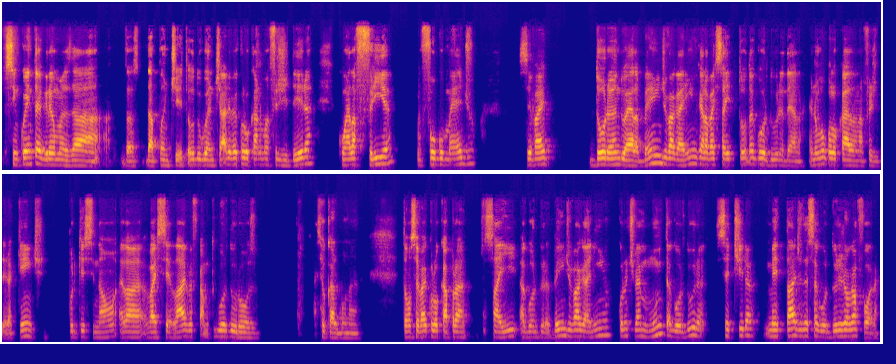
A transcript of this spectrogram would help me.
50 gramas da, da, da ou do guanciale vai colocar numa frigideira com ela fria, no fogo médio, você vai dourando ela bem devagarinho que ela vai sair toda a gordura dela. Eu não vou colocar ela na frigideira quente, porque senão ela vai selar e vai ficar muito gorduroso seu carbonato. Então você vai colocar para sair a gordura bem devagarinho. Quando tiver muita gordura, você tira metade dessa gordura e joga fora.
